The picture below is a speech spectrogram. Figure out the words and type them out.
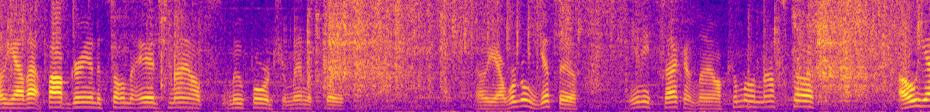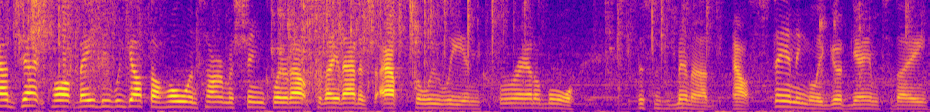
Oh yeah, that five grand, it's on the edge now. It's moved forward tremendously. Oh yeah, we're gonna get this any second now. Come on, nice push. Oh yeah, jackpot baby, we got the whole entire machine cleared out today. That is absolutely incredible. This has been an outstandingly good game today.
